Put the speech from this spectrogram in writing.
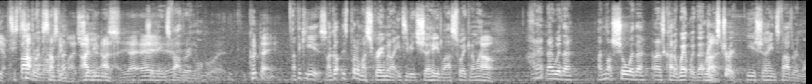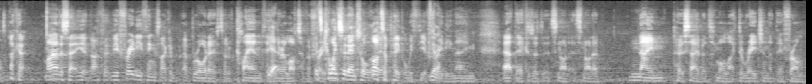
Yeah, It's his father-in-law, something it? like that. I- Shaheen I- I- I- Shaheen's uh, father-in-law. Could be. I think he is. I got this put on my screen when I interviewed Shahid last week, and I'm like, Oh. I don't know whether, I'm not sure whether, and I just kind of went with it. Right. And it's true. He is Shaheen's father-in-law. Okay. My understanding, yeah, I think the Afridi thing's like a, a broader sort of clan thing. Yeah. There are lots of Afridi. It's coincidental Lots, lots of people with the you know. Name out there because it's, it's not it's not a name per se, but it's more like the region that they're from.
